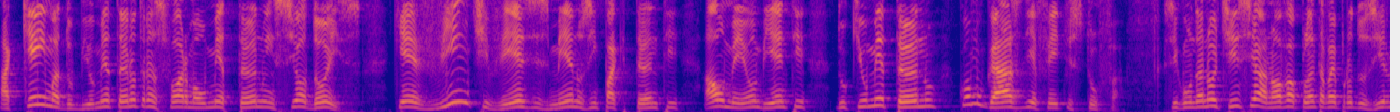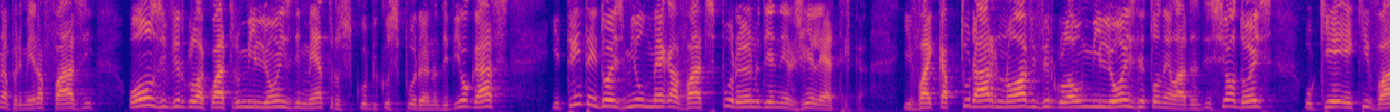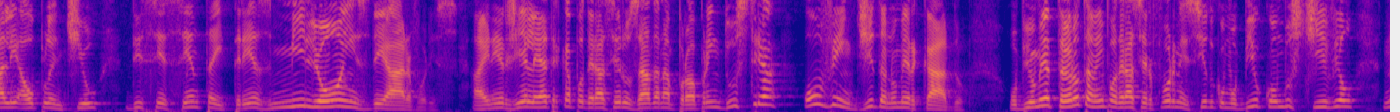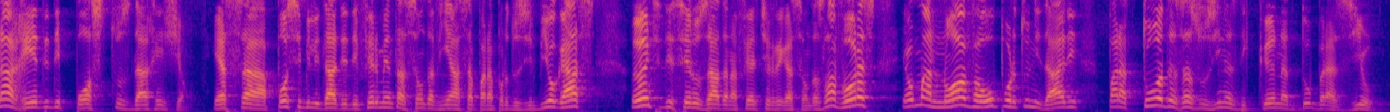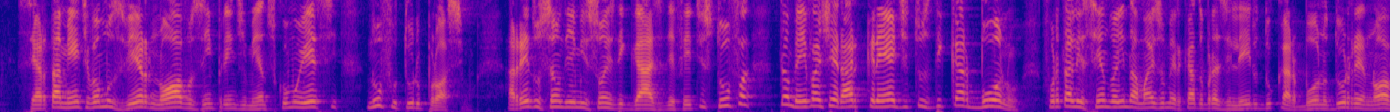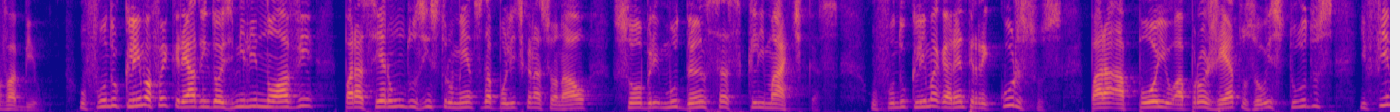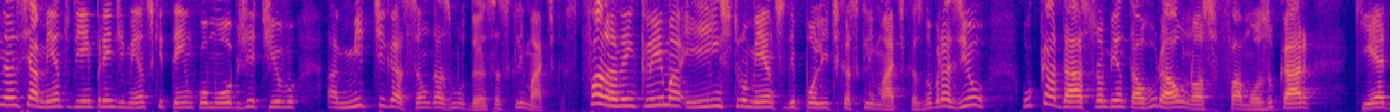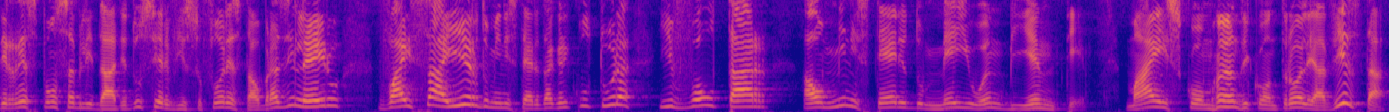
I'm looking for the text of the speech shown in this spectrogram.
A queima do biometano transforma o metano em CO2, que é 20 vezes menos impactante ao meio ambiente do que o metano como gás de efeito estufa. Segundo a notícia, a nova planta vai produzir na primeira fase 11,4 milhões de metros cúbicos por ano de biogás e 32 mil megawatts por ano de energia elétrica e vai capturar 9,1 milhões de toneladas de CO2, o que equivale ao plantio de 63 milhões de árvores. A energia elétrica poderá ser usada na própria indústria ou vendida no mercado. O biometano também poderá ser fornecido como biocombustível na rede de postos da região. Essa possibilidade de fermentação da vinhaça para produzir biogás, antes de ser usada na fertirrigação das lavouras, é uma nova oportunidade para todas as usinas de cana do Brasil. Certamente vamos ver novos empreendimentos como esse no futuro próximo. A redução de emissões de gases de efeito estufa também vai gerar créditos de carbono, fortalecendo ainda mais o mercado brasileiro do carbono do Renovabil. O Fundo Clima foi criado em 2009 para ser um dos instrumentos da política nacional sobre mudanças climáticas. O Fundo Clima garante recursos para apoio a projetos ou estudos e financiamento de empreendimentos que tenham como objetivo a mitigação das mudanças climáticas. Falando em clima e instrumentos de políticas climáticas no Brasil, o Cadastro Ambiental Rural, o nosso famoso CAR, que é de responsabilidade do Serviço Florestal Brasileiro, vai sair do Ministério da Agricultura e voltar ao Ministério do Meio Ambiente. Mais comando e controle à vista?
